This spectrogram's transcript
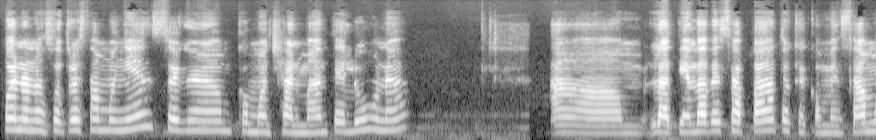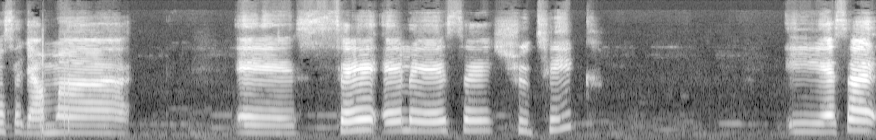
Bueno, nosotros estamos en Instagram como Charmante Luna. la tienda de zapatos que comenzamos se llama eh, CLS Shoutique. Y esa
